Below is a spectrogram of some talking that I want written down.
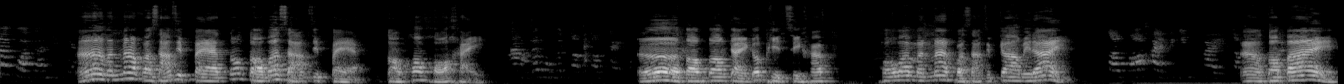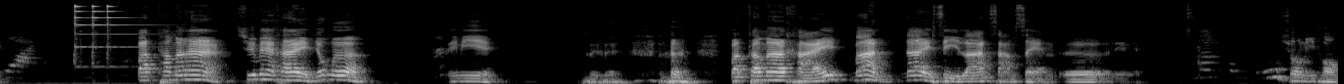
มากกว่าสามสิบแปดอ่ามันมากกว่าสามสิบแปดต้องตอบว่าสามสิบแปดตอบข้อขอไข่อ้าวแล้วผมไปตอบตอบไก่เออ ตอบกอไก่ก็ผิดสิครับ เพราะว่ามันมากกว่าสามสิบเก้าไม่ได้ ตอบขอไข่ไม่กินไข่ตบอ้าวต่อไปควายปัทมาชื่อแม่ใคร ยกมือ ไม่มี ปัทมาขายบ้านได้สี่ล้านสามแสนเออเนี่ยเนี่ยช่วงนี้ทอง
